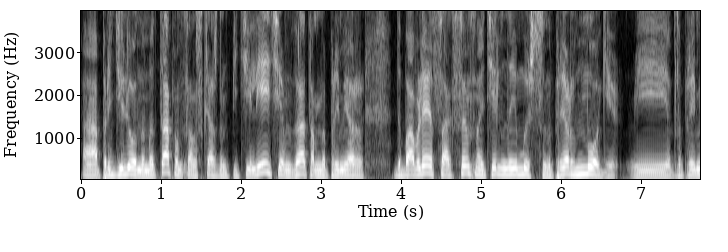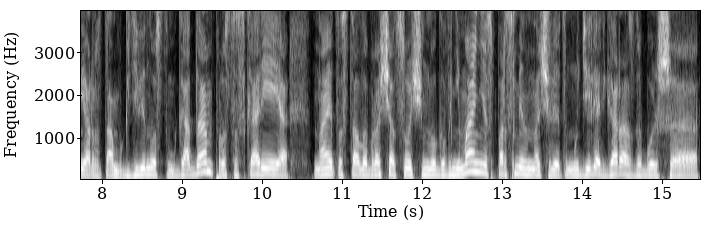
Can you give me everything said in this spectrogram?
а, определенным этапом, там, с каждым пятилетием, да, там, например, добавляется акцент на те или иные мышцы, например, ноги. И, например, там к 90-м годам просто скорее на это стало обращаться очень много внимания, спортсмены начали этому уделять гораздо больше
